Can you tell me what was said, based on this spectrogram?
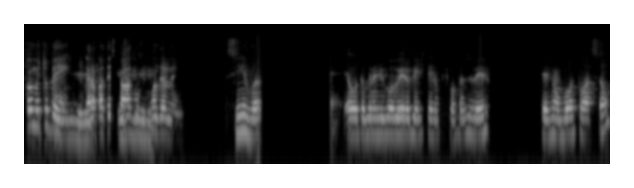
foi muito bem. É, Era para ter escalado o Vanderlei. Sim, é outro grande goleiro que a gente tem no futebol brasileiro. Teve uma boa atuação.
